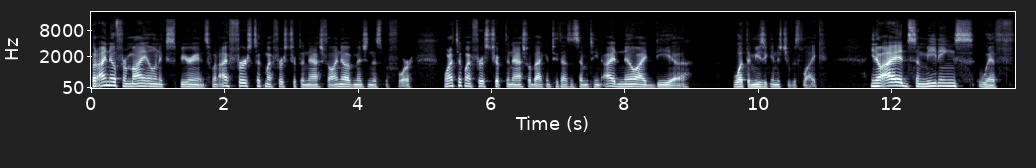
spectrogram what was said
But I know from my own experience, when I first took my first trip to Nashville, I know I've mentioned this before. When I took my first trip to Nashville back in 2017, I had no idea what the music industry was like. You know, I had some meetings with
